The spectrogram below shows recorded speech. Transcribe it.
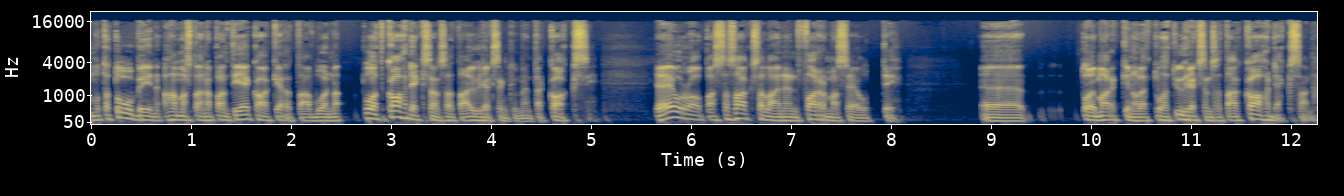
mutta tuubiin hammastahna pantiin ekaa kertaa vuonna 1892. Ja Euroopassa saksalainen farmaseutti toi markkinoille 1908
